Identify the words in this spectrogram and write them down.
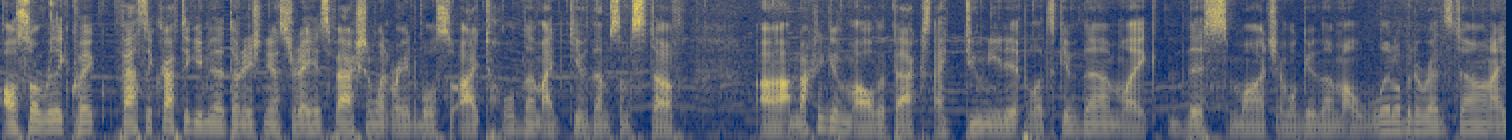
Also, really quick, Fastly Crafted gave me that donation yesterday. His faction went raidable, so I told them I'd give them some stuff. Uh, I'm not going to give them all of it back because I do need it, but let's give them like this much and we'll give them a little bit of redstone. I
